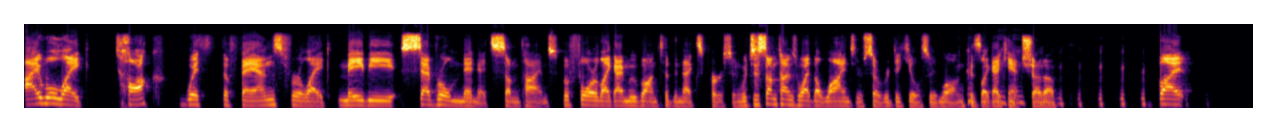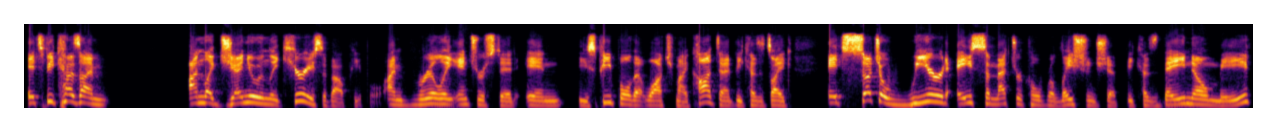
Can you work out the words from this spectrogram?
I will like talk with the fans for like maybe several minutes sometimes before like I move on to the next person, which is sometimes why the lines are so ridiculously long because like I can't shut up. But it's because I'm I'm like genuinely curious about people. I'm really mm. interested in these people that watch my content because it's like it's such a weird asymmetrical relationship because they mm. know me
